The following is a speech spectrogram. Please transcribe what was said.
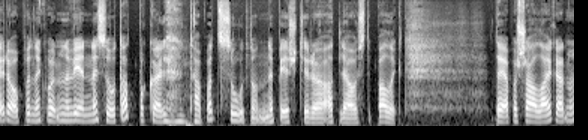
Eiropa neko nevienu nesūta atpakaļ, tāpat sūta un nepiešķir atļaus te palikt. Tajā pašā laikā, nu,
